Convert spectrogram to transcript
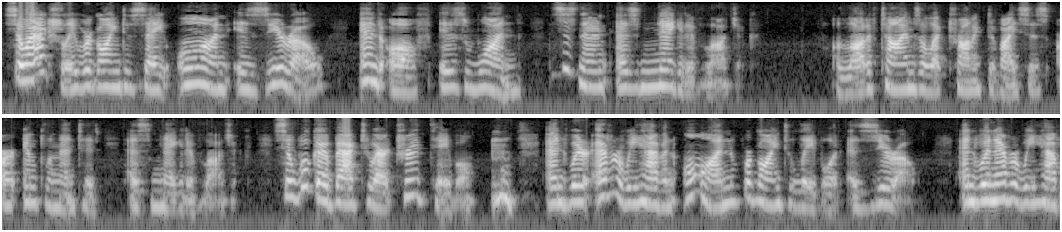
So actually, we're going to say on is 0 and off is 1. This is known as negative logic. A lot of times electronic devices are implemented as negative logic. So we'll go back to our truth table, and wherever we have an on, we're going to label it as 0. And whenever we have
